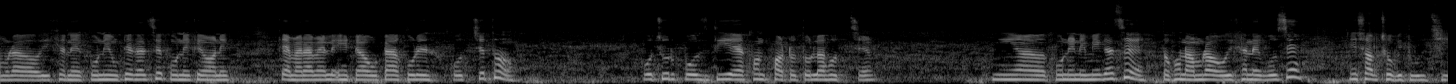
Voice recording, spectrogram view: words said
আমরা ওইখানে কোণে উঠে গেছে কোণেকে অনেক ক্যামেরাম্যান এটা ওটা করে করছে তো। প্রচুর পোজ দিয়ে এখন ফটো তোলা হচ্ছে। নিয়ে কোণে নেমে গেছে, তখন আমরা ওইখানে বসে সব ছবি তুলছি।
